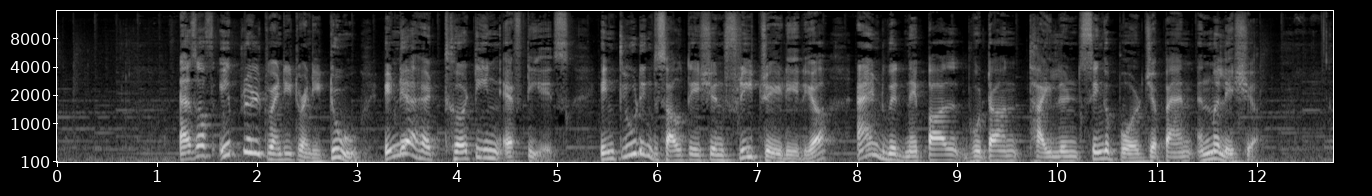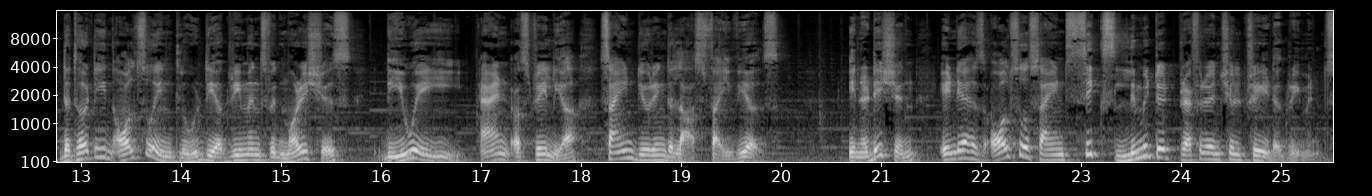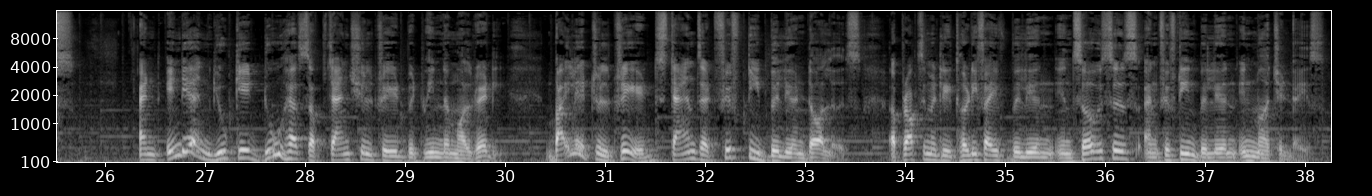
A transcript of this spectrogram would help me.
As of April 2022, India had 13 FTAs, including the South Asian Free Trade Area and with Nepal, Bhutan, Thailand, Singapore, Japan, and Malaysia. The 13 also include the agreements with Mauritius, the UAE, and Australia signed during the last five years. In addition, India has also signed six limited preferential trade agreements. And India and UK do have substantial trade between them already. Bilateral trade stands at $50 billion, approximately 35 billion in services and 15 billion in merchandise.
